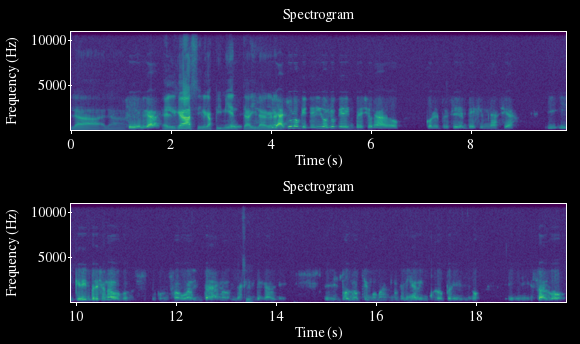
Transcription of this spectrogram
la, la, sí, el gas. El gas y el gas pimienta y la... Mira, yo lo que te digo, yo quedé impresionado con el presidente de gimnasia y, quedé impresionado con, con, su abogado interno y la gente que hablé. Eh, yo no tengo más, no tenía vínculo previo, eh, salvo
